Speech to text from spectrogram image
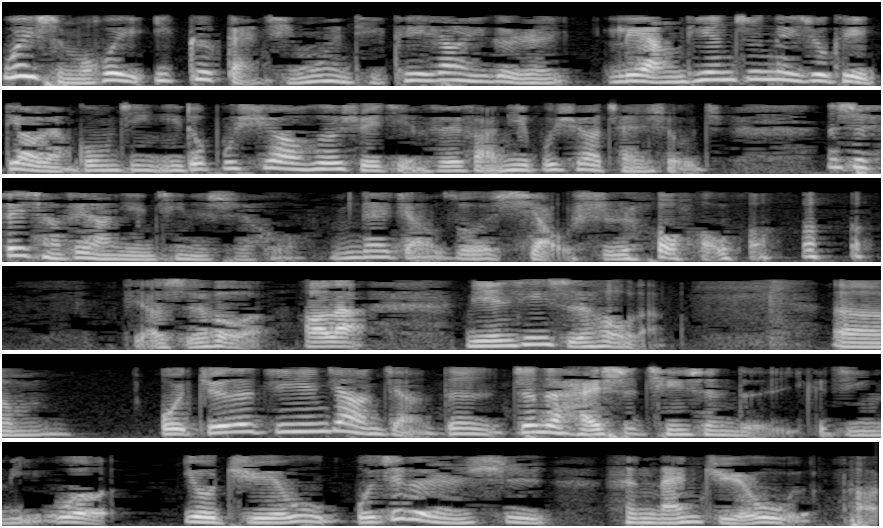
为什么会一个感情问题可以让一个人两天之内就可以掉两公斤？你都不需要喝水减肥法，你也不需要缠手指，那是非常非常年轻的时候，应该叫做小时候，好不好？小时候啊，好了，年轻时候了。嗯，我觉得今天这样讲，但真的还是亲身的一个经历。我有觉悟，我这个人是。很难觉悟的，好，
